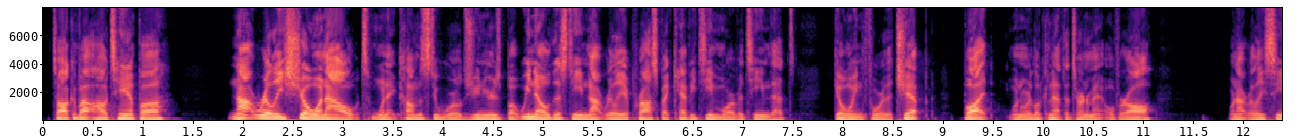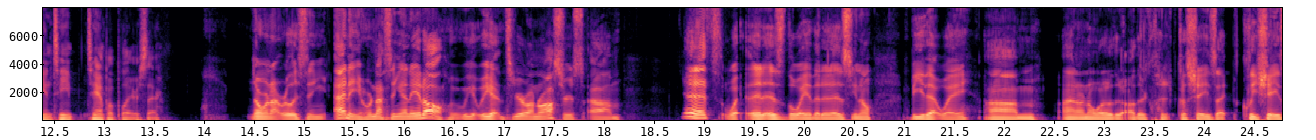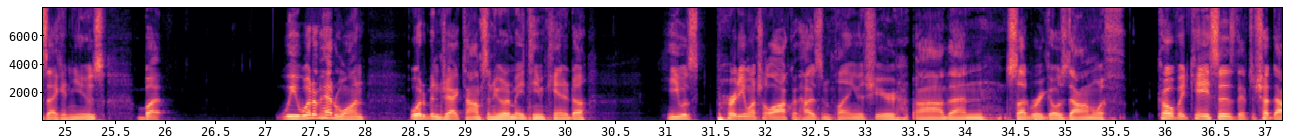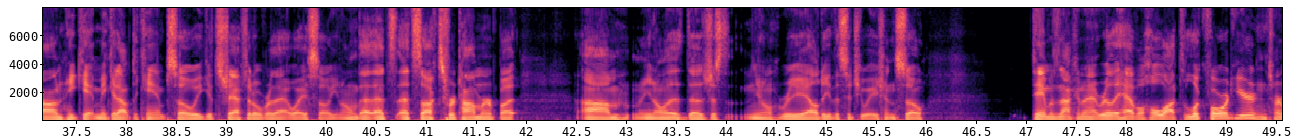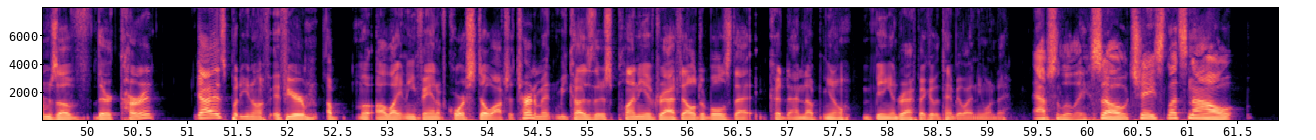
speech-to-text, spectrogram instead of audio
Talk about how Tampa not really showing out when it comes to World Juniors, but we know this team not really a prospect heavy team, more of a team that's going for the chip. But when we're looking at the tournament overall, we're not really seeing team, Tampa players there. No, we're not really seeing any. We're not seeing any at all. We, we got zero on rosters. Um, yeah, it's it is the way that it is. You know, be that way. Um, I don't know what other other cliches cliches I can use, but we would have had one. Would have been Jack Thompson. who would have made Team Canada. He was pretty much a lock with how he's been playing this year. Uh, then Sudbury goes down with COVID cases. They have to shut down. He can't make it out to camp, so he gets shafted over that way. So you know that that's that sucks for Tomer, but um, you know that's just you know reality of the situation. So Tampa's not going to really have a whole lot to look forward here in terms of their current guys. But you know if, if you're a, a Lightning fan, of course, still watch the tournament because there's plenty of draft eligibles that could end up you know being a draft pick of the Tampa Lightning one day. Absolutely. So Chase, let's now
